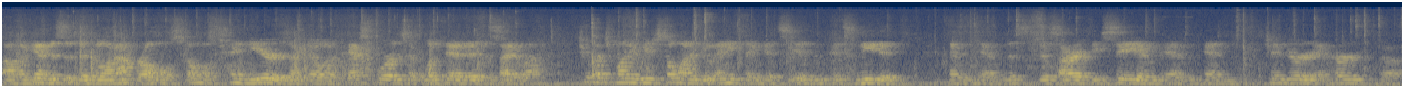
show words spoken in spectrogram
Um, again, this has been going on for almost, almost ten years, I know, and past boards have looked at it and decided, well, too much money, we just don't wanna do anything. It's, it- it's needed. And, and this, this RFEC and, and, and Ginger and her, uh,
